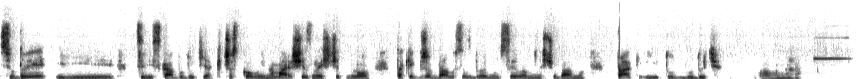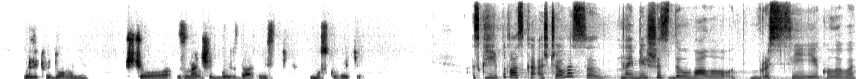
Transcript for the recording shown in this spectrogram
сюди, і ці війська будуть як частково і на марші знищено, так як вже вдалося Збройним силам нещодавно, так і тут будуть е, ліквідовані, що зменшить боєздатність московитів. Скажіть, будь ласка, а що вас е, найбільше здивувало в Росії, коли ви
